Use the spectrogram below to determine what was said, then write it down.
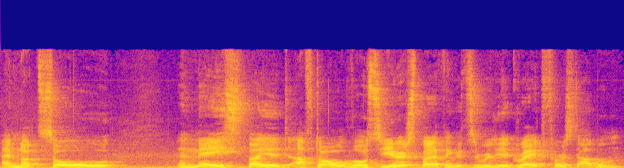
I'm not so amazed by it after all those years, but I think it's really a great first album.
